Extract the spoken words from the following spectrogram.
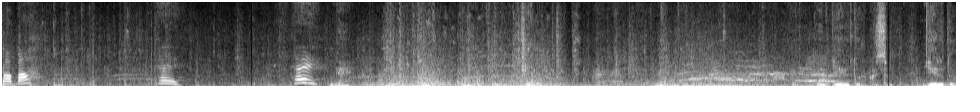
Baba. Hey. Hey. Ne? Geri dur kızım. Geri dur.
